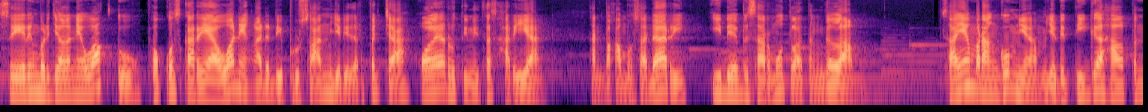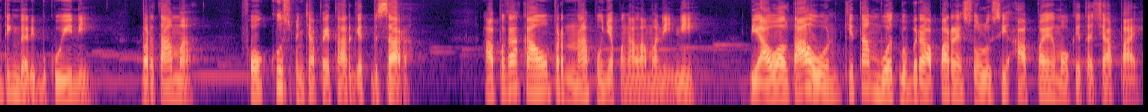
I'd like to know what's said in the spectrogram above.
Seiring berjalannya waktu, fokus karyawan yang ada di perusahaan menjadi terpecah oleh rutinitas harian – tanpa kamu sadari, ide besarmu telah tenggelam. Saya merangkumnya menjadi tiga hal penting dari buku ini. Pertama, fokus mencapai target besar. Apakah kamu pernah punya pengalaman ini? Di awal tahun, kita membuat beberapa resolusi apa yang mau kita capai,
